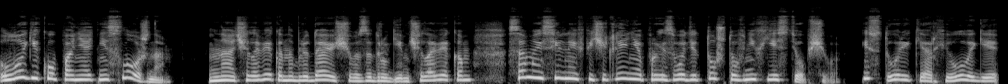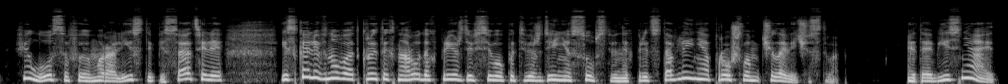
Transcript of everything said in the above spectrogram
Логику понять несложно. На человека, наблюдающего за другим человеком, самое сильное впечатление производит то, что в них есть общего. Историки, археологи, философы, моралисты, писатели искали в новооткрытых народах прежде всего подтверждение собственных представлений о прошлом человечества. Это объясняет,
